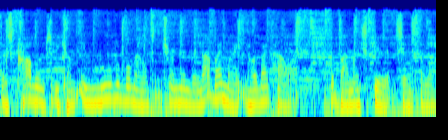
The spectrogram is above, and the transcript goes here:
Those problems become immovable mountains. Remember, not by might nor by power, but by my spirit, says the Lord.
